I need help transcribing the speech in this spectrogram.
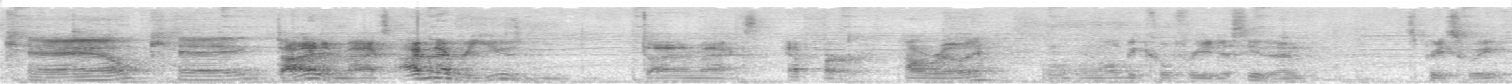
Okay, okay. Dynamax. I've never used Dynamax ever. Oh, really? Mhm. Well, it'll be cool for you to see then. It's pretty sweet.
